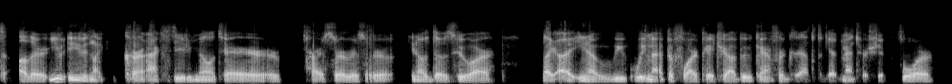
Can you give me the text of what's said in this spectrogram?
to other even like current active duty military or prior service or you know those who are like I you know we we met before our Patriot boot camp for example to get mentorship for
